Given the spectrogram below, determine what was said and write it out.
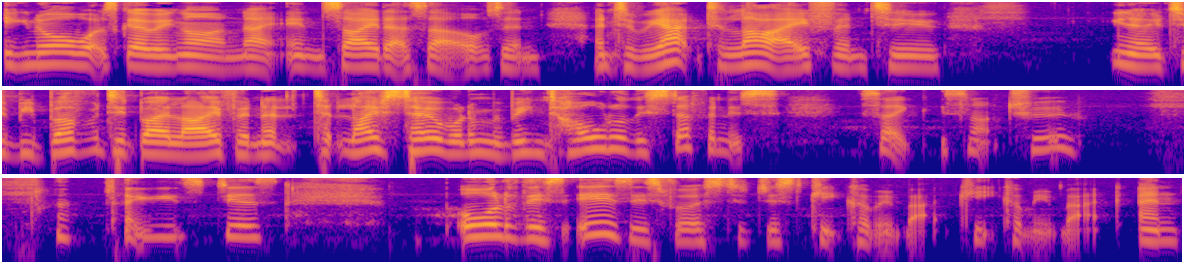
ignore what's going on like, inside ourselves and and to react to life and to you know to be buffeted by life and uh, life's terrible and we're being told all this stuff and it's it's like it's not true like it's just all of this is is for us to just keep coming back keep coming back and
